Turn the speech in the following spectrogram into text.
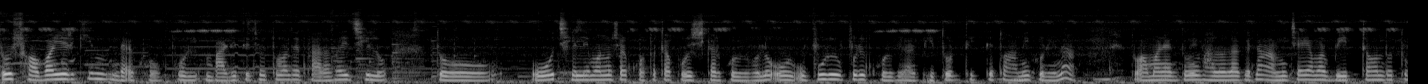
তো সবাই আর কি, দেখো বাড়িতে যে তোমাদের দাদাভাই ছিল, তো ও ছেলে মানুষ আর কতটা পরিষ্কার করবে বলো? ও উপরে উপরে করবে আর ভেতর দিকতে তো আমি করি না। তো আমার একদমই ভালো লাগে না। আমি চাই আমার বেডটা অন্তত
